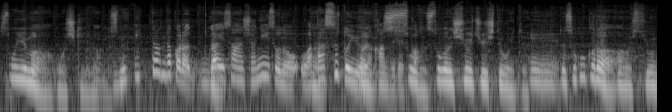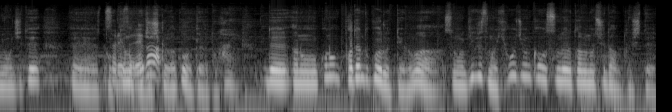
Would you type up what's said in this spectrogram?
そういうまあ方式なんですね。一旦だから第三者にその渡すというような感じですか、はい。そうです。そこで集中しておいて、ええ。でそこからあの必要に応じて、えー、特許のそれぞれが実施許諾を受けると。はいであのこのパテントプールっていうのはその技術の標準化を進めるための手段として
